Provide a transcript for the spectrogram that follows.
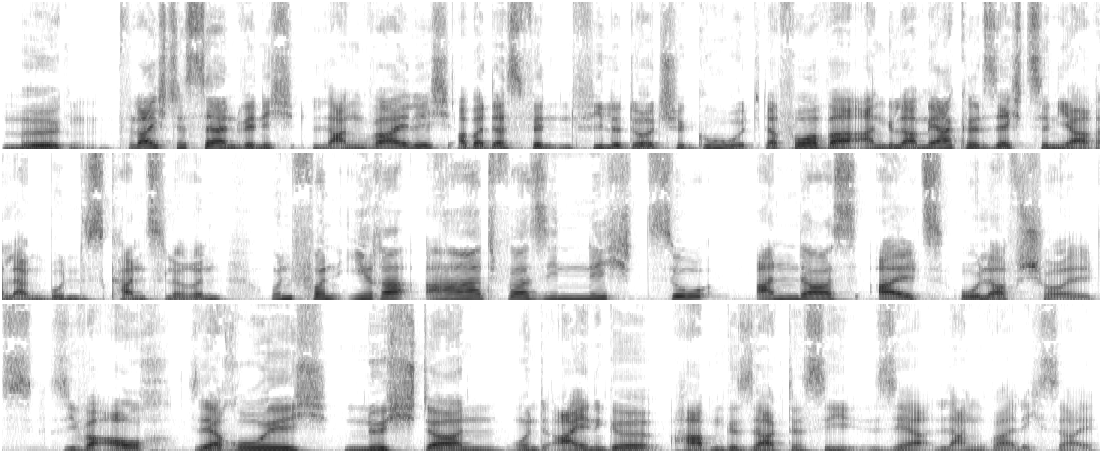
mögen. Vielleicht ist er ein wenig langweilig, aber das finden viele Deutsche gut. Davor war Angela Merkel 16 Jahre lang Bundeskanzlerin und von ihrer Art war sie nicht so anders als Olaf Scholz. Sie war auch sehr ruhig, nüchtern und einige haben gesagt, dass sie sehr langweilig sei.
